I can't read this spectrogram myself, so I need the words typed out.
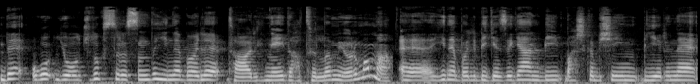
ve o yolculuk sırasında yine böyle tarih neydi hatırlamıyorum ama e, yine böyle bir gezegen bir başka bir şeyin bir yerine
